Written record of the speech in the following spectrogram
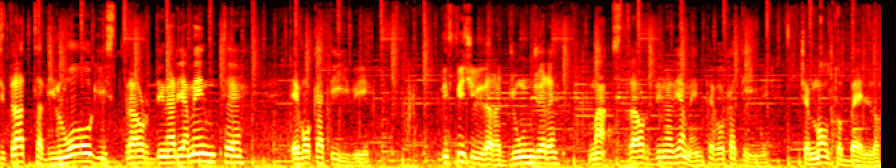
Si tratta di luoghi straordinariamente evocativi, difficili da raggiungere ma straordinariamente evocativi. C'è molto bello.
